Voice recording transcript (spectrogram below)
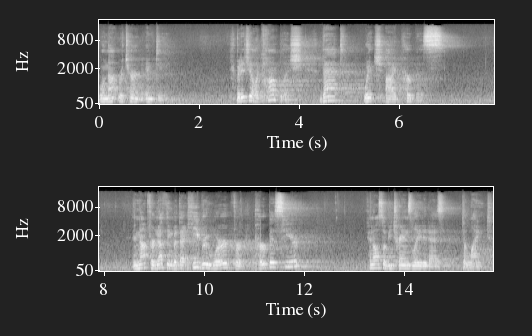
will not return empty, but it shall accomplish that which I purpose. And not for nothing, but that Hebrew word for purpose here can also be translated as delight.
